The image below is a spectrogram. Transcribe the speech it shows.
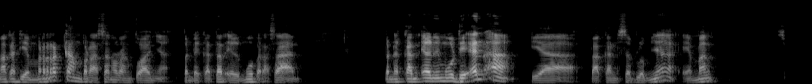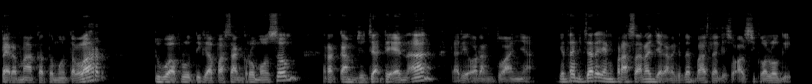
maka dia merekam perasaan orang tuanya. Pendekatan ilmu perasaan. Pendekatan ilmu DNA, ya bahkan sebelumnya emang sperma ketemu telur, 23 pasang kromosom, rekam jejak DNA dari orang tuanya. Kita bicara yang perasaan aja, karena kita bahas lagi soal psikologi.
